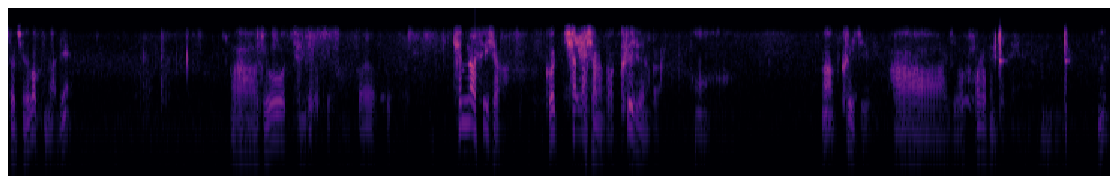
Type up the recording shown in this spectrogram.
설치해봐 그만이 아주 젠제로스요. 그 캔나 스이샤 그걸 첼라시 하는 거야. 크레이지 되는 거야. 어. 어? 크레이지. 아주 허러빈들이. 음. 음?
